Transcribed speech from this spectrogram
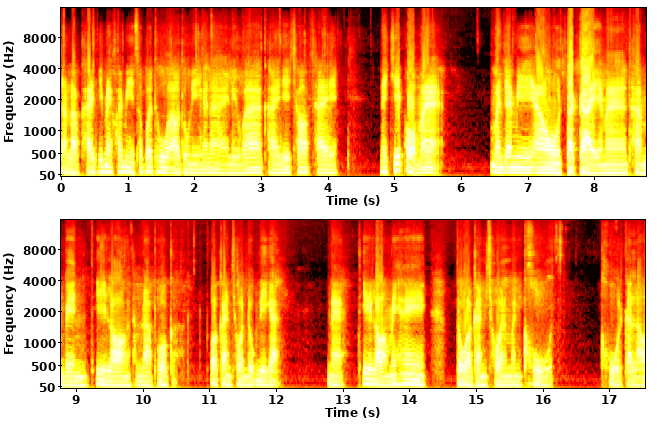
สำหรับใครที่ไม่ค่อยมีซูเปอร์ทูเอาตรงนี้ก็ได้ หรือว่าใครที่ชอบใช้ ในคลิปผมอะ่ะมันจะมีเอาตะไก่มาทำเป็นที่รองสำหรับพวกพวกกันชนลูกดิกะนะ ที่รองไม่ให้ตัวกันชนมันขูด ขูดกับล้อ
